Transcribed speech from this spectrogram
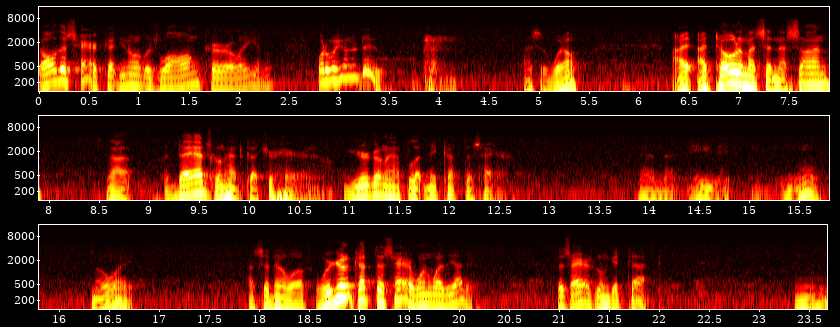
all this haircut. You know, it was long, curly. You know, what are we going to do? I said, well, I, I told him, I said, now, son, now, Dad's going to have to cut your hair now. You're going to have to let me cut this hair. And uh, he, he mm, no way. I said, now look, we're going to cut this hair one way or the other. This hair is going to get cut. Mm-hmm.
